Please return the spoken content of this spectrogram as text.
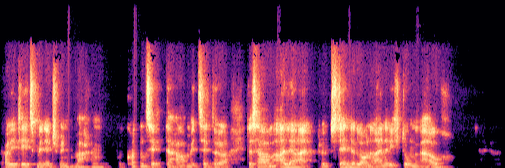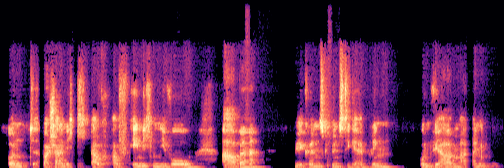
Qualitätsmanagement machen, Konzepte haben etc. Das haben alle Standalone-Einrichtungen auch und wahrscheinlich auch auf ähnlichem Niveau. Aber wir können es günstiger erbringen. Und wir haben einen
